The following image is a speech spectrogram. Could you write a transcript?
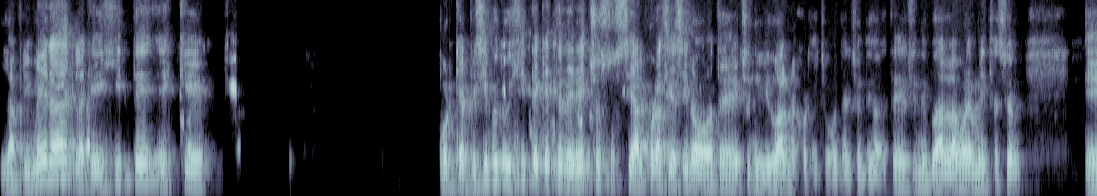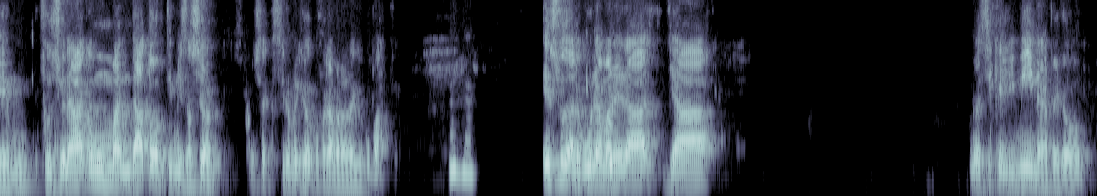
La primera, la que dijiste, es que porque al principio tú dijiste que este derecho social, por así decirlo, este derecho individual, mejor dicho, derecho individual, este derecho individual a la buena administración, eh, funcionaba como un mandato de optimización. O sea, si no me equivoco, fue la palabra que ocupaste. Eso de alguna manera ya, no decir que elimina, pero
